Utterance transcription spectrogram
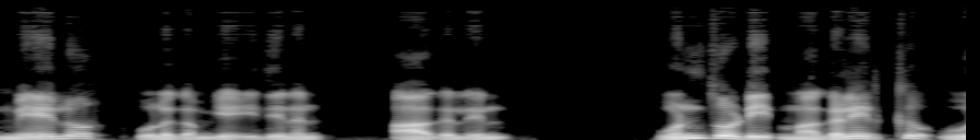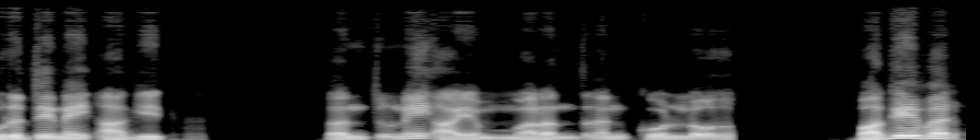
மேலோர் உலகம் எய்தினன் ஆகலின் உன்தொடி மகளிர்க்கு உறுதினை ஆகித் தந்துணை ஆயம் மறந்தன் கொல்லோ பகைவர்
